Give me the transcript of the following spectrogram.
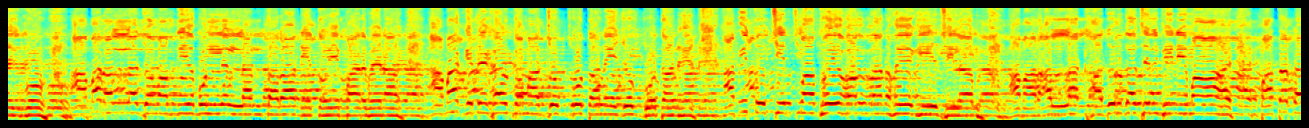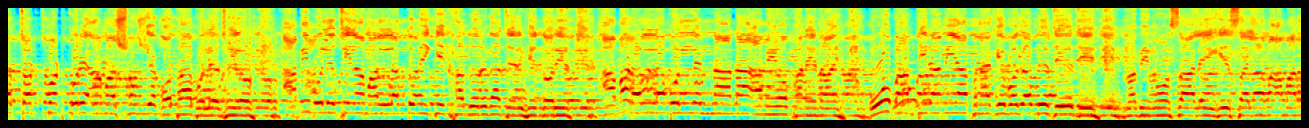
দেখব। আমার আল্লাহ জবাব দিয়ে বললেন লান্তারানি তুমি পারবে না। আমাকে দেখার তোমার যোগ্যতা নেই যোগ্যতা নেই। আমি তো চিৎপাত হয়ে অজ্ঞান হয়ে গিয়েছিলাম। আমার আল্লাহ খাজুর গাছের বিনিময় পাতাটা চটপট করে আমার সঙ্গে কথা বলেছিল। আমি বলেছিলাম, আল্লাহ, তুমি কি খাজুর গাছের ভিতরে? আমার আল্লাহ বললেন, না না, আমি ওখানে নয়। ও বাপজির আমি আপনাকে বোঝাতে চেয়েছি। নবী মোসা আলাইহিস সালাম আমার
